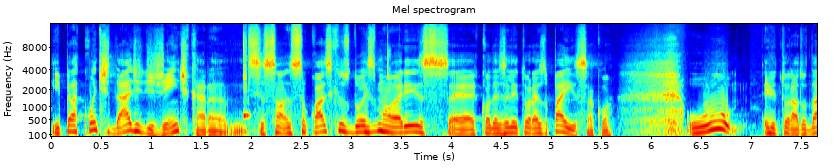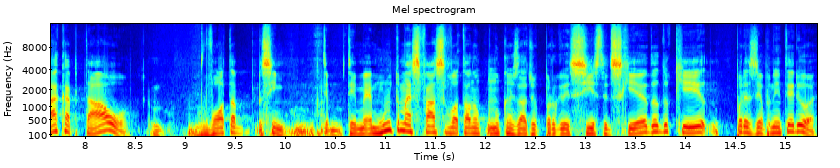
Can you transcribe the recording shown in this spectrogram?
E pela quantidade de gente, cara, são, são quase que os dois maiores é, colégios eleitorais do país, sacou? O eleitorado da capital vota, assim, tem, é muito mais fácil votar no, candidato progressista de esquerda do que, por exemplo, no interior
